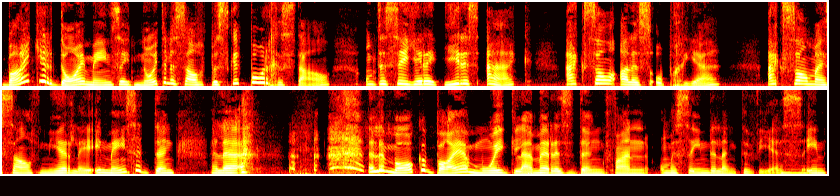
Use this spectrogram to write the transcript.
baie keer daai mense het nooit hulle self beskikbaar gestel om te sê, Here, hier is ek. Ek sal alles opgee. Ek sal myself neerlê." En mense dink hulle Hulle maak 'n baie mooi glamorous ding van om 'n sendeling te wees mm. en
